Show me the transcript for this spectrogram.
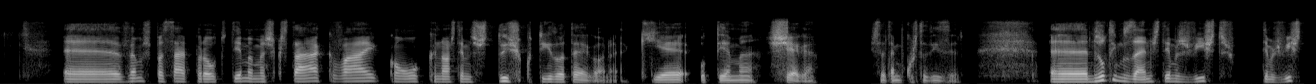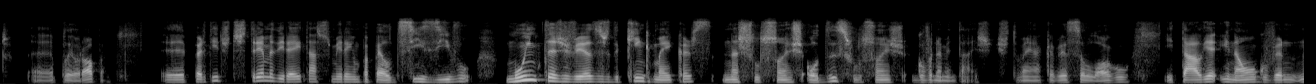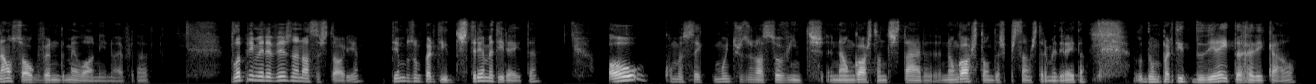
Eh, vamos passar para outro tema, mas que está, que vai com o que nós temos discutido até agora, que é o tema Chega. Isto até me custa dizer. Eh, nos últimos anos temos visto, temos visto pela Europa partidos de extrema-direita assumirem um papel decisivo, muitas vezes de kingmakers nas soluções ou de soluções governamentais. Isto vem à cabeça logo Itália e não o governo, não só o governo de Meloni, não é verdade? Pela primeira vez na nossa história, temos um partido de extrema-direita ou, como eu sei que muitos dos nossos ouvintes não gostam de estar, não gostam da expressão extrema-direita, de um partido de direita radical,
